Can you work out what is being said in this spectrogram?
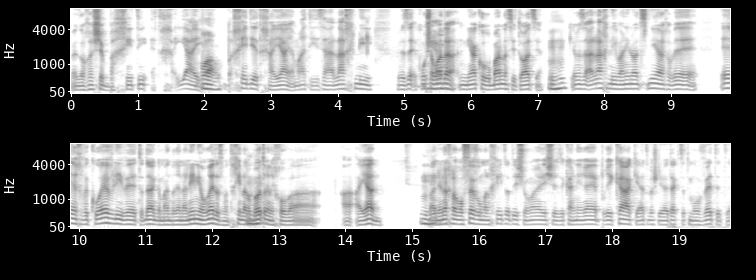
ואני זוכר שבכיתי את חיי, וואו. בכיתי את חיי, אמרתי, זה הלך לי, וזה, כמו שאמרת, נהיה קורבן לסיטואציה. כאילו זה הלך לי ואני לא אצליח, ואיך, וכואב לי, ואתה יודע, גם האדרנלין יורד, אז מתחיל הרבה יותר לכאוב היד. ואני הולך לרופא והוא מלחיץ אותי, שהוא אומר לי שזה כנראה פריקה, כי האצבע שלי הייתה קצת מעוותת. אה,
